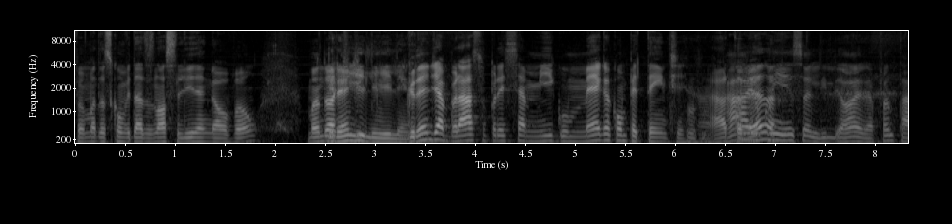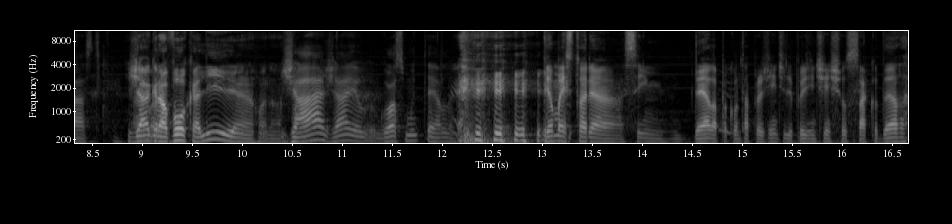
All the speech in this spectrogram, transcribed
Foi uma das convidadas nossas, Lilian Galvão. Mandou Grande aqui. Lilian. Grande abraço para esse amigo mega competente. Ah, tá ah, eu vendo? conheço a Lili, olha, fantástica. Já Ah, gravou com a Lilian, Ronaldo? Já, já, eu gosto muito dela. Tem uma história assim dela pra contar pra gente, depois a gente encheu o saco dela.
